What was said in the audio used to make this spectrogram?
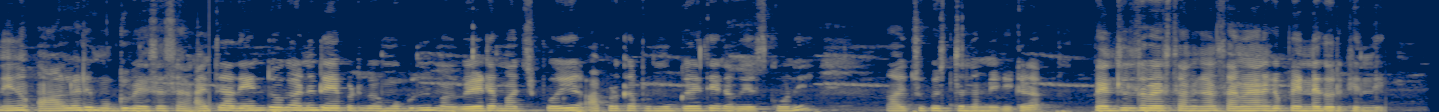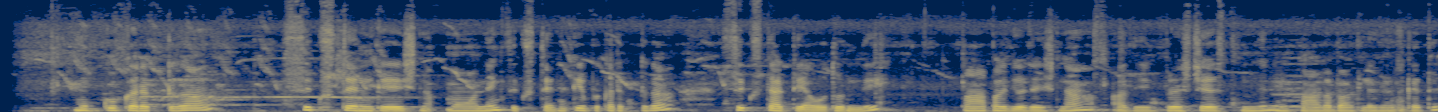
నేను ఆల్రెడీ ముగ్గు వేసేసాను. అయితే అదేంటో కానీ రేపటి ముగ్గుని మ- వేయడం మర్చిపోయి అప్పటికప్పుడు ముగ్గు అయితే ఇలా వేసుకొని అది చూపిస్తున్నాను మీకు ఇక్కడ. పెన్సిల్తో వేస్తాను కానీ సమయానికి పెన్నే దొరికింది. ముగ్గు కరెక్ట్గా సిక్స్ టెన్కి వేసిన. మార్నింగ్ సిక్స్ టెన్కి ఇప్పుడు కరెక్ట్గా సిక్స్ థర్టీ అవుతుంది. పాపకి చేసిన అది బ్రష్ చేస్తుంది. నేను పాల బాటిల్ దానికైతే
